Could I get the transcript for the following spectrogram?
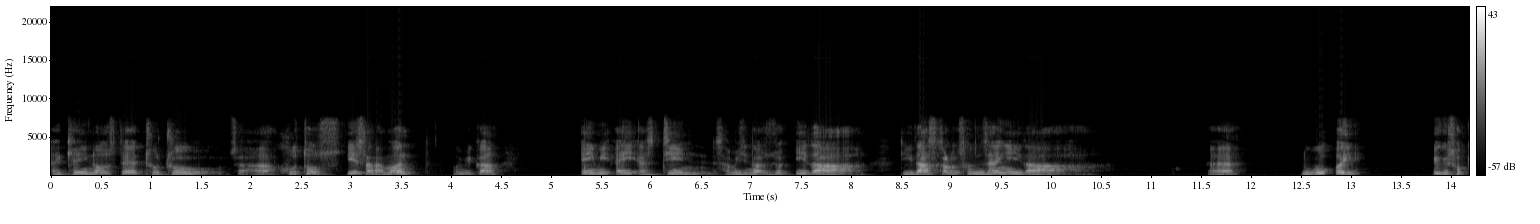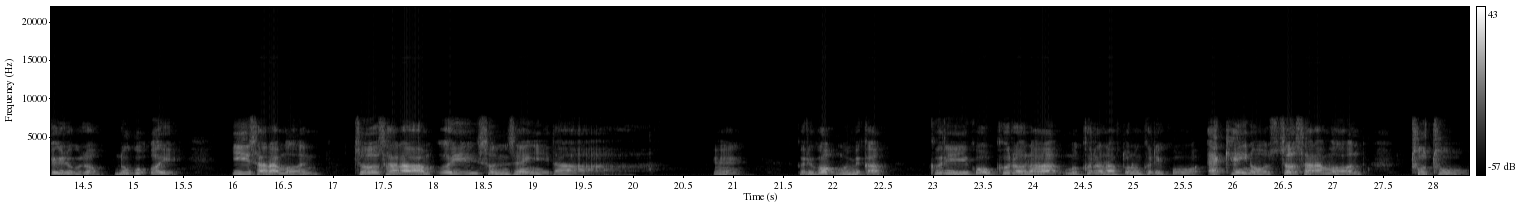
ekeinos de tutu. 자, hutos 이 사람은 뭡니까? 에이미 에이에스틴 3인칭 나주죠. 이다. 디다스칼로 선생이다. 에? 누구의? 여기 속격이죠. 그죠? 누구의? 이 사람은 저 사람의 선생이다. 예? 그리고 뭡니까? 그리고 그러나 뭐 그러나 또는 그리고 에케이노스 저 사람은 투투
